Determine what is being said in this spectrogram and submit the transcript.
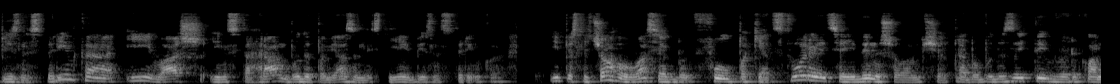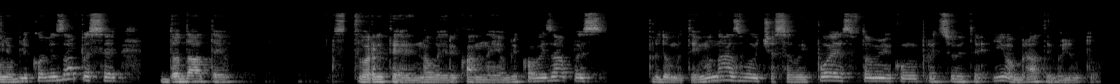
бізнес-сторінка, і ваш інстаграм буде пов'язаний з цією бізнес-сторінкою. І після чого у вас якби фул пакет створюється. Єдине, що вам ще треба буде зайти в рекламні облікові записи, додати, створити новий рекламний обліковий запис, придумати йому назву, часовий пояс, в тому, в якому працюєте, і обрати валюту.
